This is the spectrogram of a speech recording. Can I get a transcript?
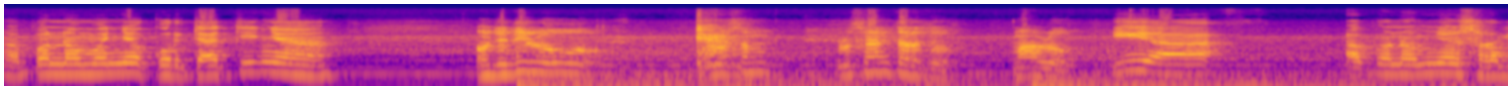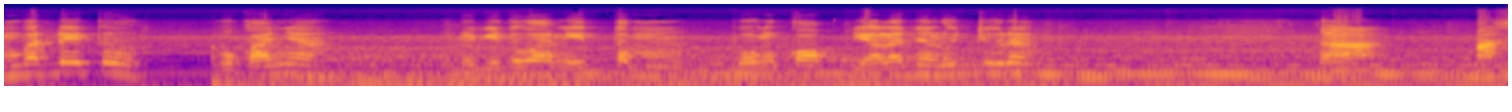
apa namanya kurcacinya Oh, jadi lu lu, sem, lu center tuh? Makhluk. iya. Apa namanya serem banget deh itu. Mukanya. Udah gitu kan hitam bongkok jalannya lucu dah. Nah, pas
